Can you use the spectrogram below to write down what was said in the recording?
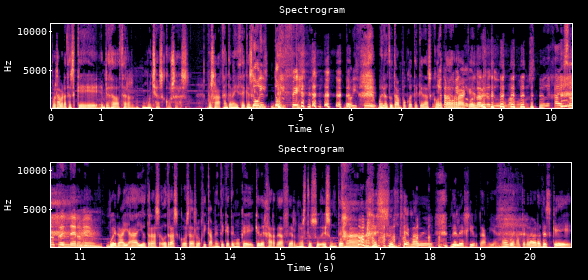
pues la verdad es que he empezado a hacer muchas cosas. Pues la gente me dice que es doy, que... Doy fe. doy fe. Bueno, tú tampoco te quedas corta, Yo Raquel. Corta, pero tú, vamos, no deja de sorprenderme. Bueno, hay, hay otras, otras cosas, lógicamente, que tengo que, que dejar de hacer, ¿no? Esto es, es un tema, es un tema de, de, elegir también, ¿no? Bueno, pero la verdad es que,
